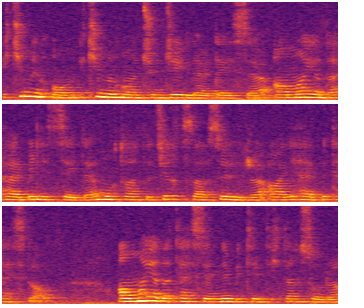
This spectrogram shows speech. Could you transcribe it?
2010-2013-cü illərdə isə Almaniyada hərbi liseydə muhtatıcı ixtisası üzrə ali hərbi təhsil alıb. Almaniyada təhsilini bitirdikdən sonra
